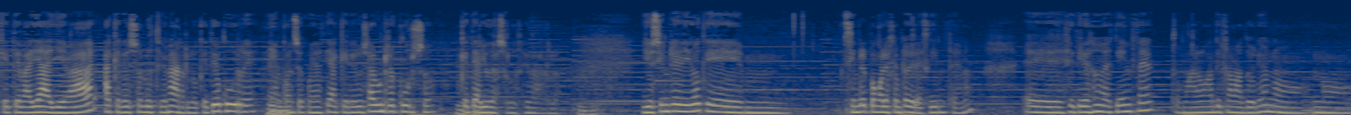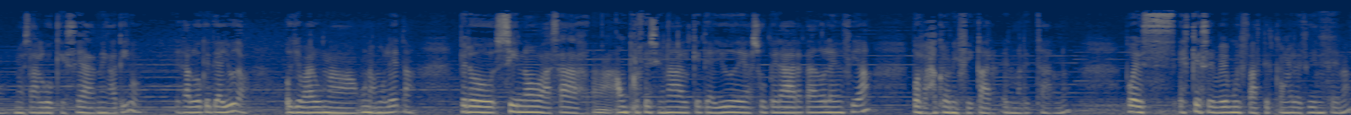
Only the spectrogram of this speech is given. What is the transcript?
que te vaya a llevar a querer solucionar lo que te ocurre y en consecuencia a querer usar un recurso que te ayude a solucionarlo. Yo siempre digo que, mm, siempre pongo el ejemplo del esguince, ¿no? Eh, si tienes un esguince, tomar un antiinflamatorio no, no, no, es algo que sea negativo, es algo que te ayuda, o llevar una, una muleta pero si no vas a, a, un profesional que te ayude a superar la dolencia, pues vas a cronificar el malestar, ¿no? Pues es que se ve muy fácil con el esguince, ¿no?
